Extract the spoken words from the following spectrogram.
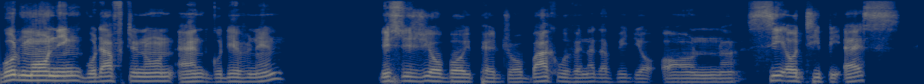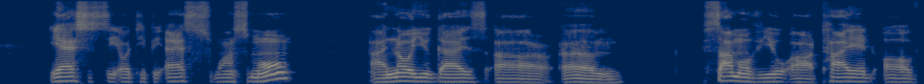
Good morning, good afternoon, and good evening. This is your boy Pedro back with another video on COTPS. Yes, COTPS once more. I know you guys are, um, some of you are tired of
